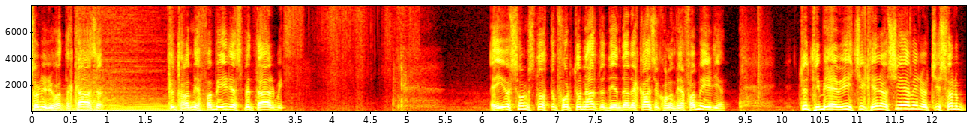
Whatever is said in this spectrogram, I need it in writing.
Sono arrivato a casa, tutta la mia famiglia a aspettarmi. E io sono stato fortunato di andare a casa con la mia famiglia. Tutti i miei amici che erano assieme non ci sono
